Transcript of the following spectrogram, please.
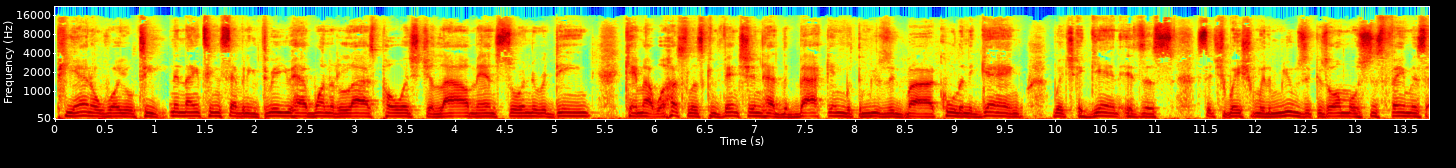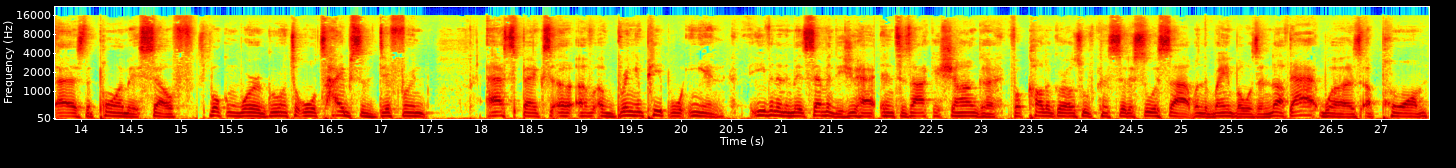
piano royalty. In 1973, you had one of the last poets, Jalal Mansur Nuriddin, came out with Hustlers Convention, had the backing with the music by Kool and the Gang, which again is a situation where the music is almost as famous as the poem itself. Spoken word grew into all types of different aspects of, of, of, bringing people in. Even in the mid 70s, you had Ntozake Shange for Color Girls Who've Considered Suicide When the Rainbow Was Enough. That was a poem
